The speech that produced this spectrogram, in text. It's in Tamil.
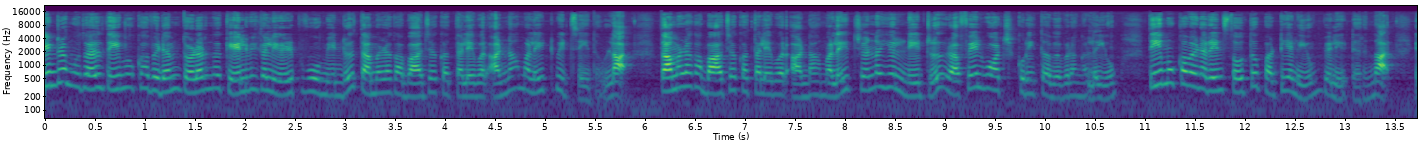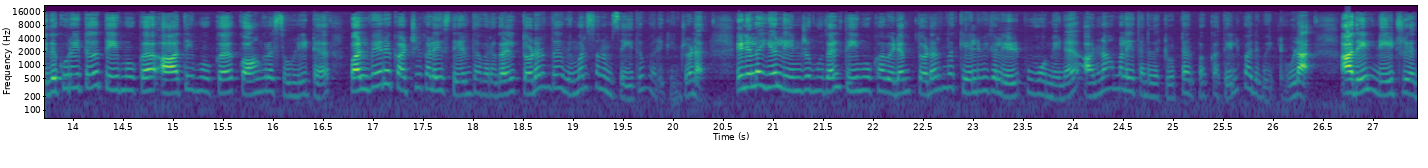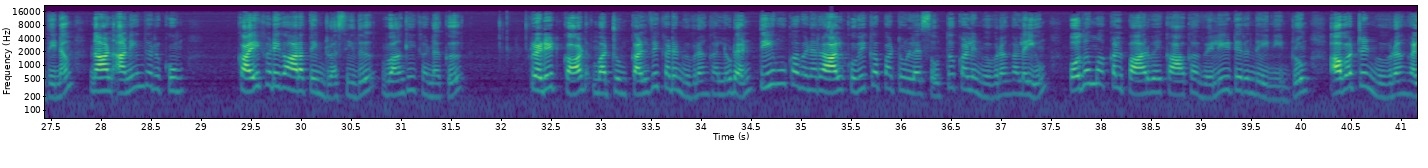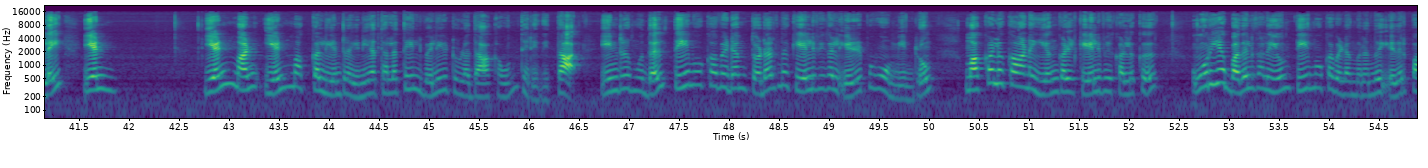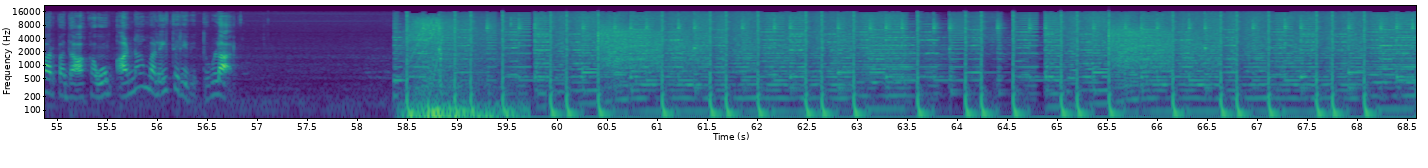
இன்று முதல் திமுகவிடம் தொடர்ந்து கேள்விகள் எழுப்புவோம் என்று தமிழக பாஜக தலைவர் அண்ணாமலை ட்வீட் செய்துள்ளார். தமிழக பாஜக தலைவர் அண்ணாமலை சென்னையில் நேற்று ரஃபேல் வாட்ச் குறித்த விவரங்களையும் திமுகவினரின் சொத்து பட்டியலையும் வெளியிட்டிருந்தார். இதுகுறித்து திமுக அதிமுக காங்கிரஸ் உள்ளிட்ட பல்வேறு கட்சிகளை சேர்ந்தவர்கள் தொடர்ந்து விமர்சனம் செய்து வருகின்றனர். இந்நிலையில் இன்று முதல் திமுகவிடம் தொடர்ந்து கேள்விகள் எழுப்புவோம் என அண்ணாமலை தனது ட்விட்டர் பக்கத்தில் பதிவிட்டுள்ளார். அதில் நேற்றைய தினம் நான் அணிந்திருக்கும் கைகடிகாரத்தின் ரசீது வங்கி கணக்கு கிரெடிட் கார்டு மற்றும் கல்விக் கடன் விவரங்களுடன் திமுகவினரால் குவிக்கப்பட்டுள்ள சொத்துக்களின் விவரங்களையும் பொதுமக்கள் பார்வைக்காக வெளியிட்டிருந்தேன் என்றும் அவற்றின் விவரங்களை என் என் மண் என் மக்கள் என்ற இணையதளத்தில் வெளியிட்டுள்ளதாகவும் தெரிவித்தார். இன்று முதல் திமுகவிடம் தொடர்ந்து கேள்விகள் எழுப்புவோம் என்றும் மக்களுக்கான எங்கள் கேள்விகளுக்கு உரிய பதில்களையும் திமுகவிடமிருந்து எதிர்பார்ப்பதாகவும் அண்ணாமலை தெரிவித்துள்ளார்.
